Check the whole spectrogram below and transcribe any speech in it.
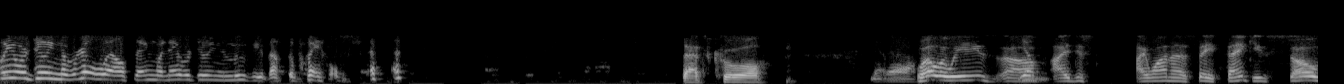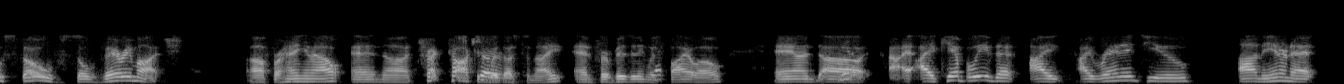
we were doing the real well thing when they were doing the movie about the whales. That's cool. Yeah. Well, Louise, um, Yep. I just I want to say thank you so so so very much uh, for hanging out and uh, Trek talking Sure. with us tonight, and for visiting with Yep. Philo. And uh, I, I can't believe that I I ran into you on the internet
